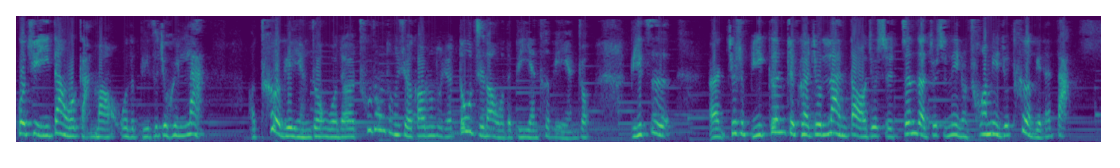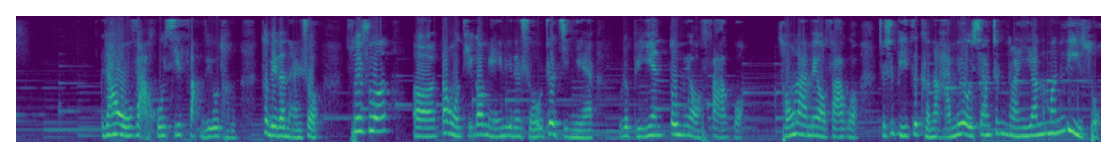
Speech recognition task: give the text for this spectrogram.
过去一旦我感冒，我的鼻子就会烂，特别严重。我的初中同学、高中同学都知道我的鼻炎特别严重，鼻子，呃，就是鼻根这块就烂到，就是真的就是那种创面就特别的大，然后无法呼吸，嗓子又疼，特别的难受。所以说。呃，当我提高免疫力的时候，这几年我的鼻炎都没有发过，从来没有发过，只是鼻子可能还没有像正常一样那么利索。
